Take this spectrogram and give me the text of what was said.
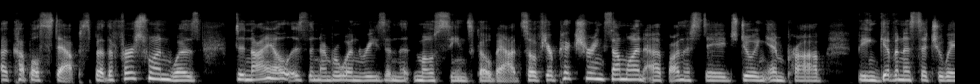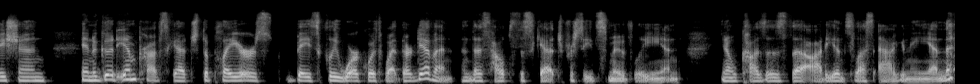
a, couple steps, but the first one was denial is the number one reason that most scenes go bad. So if you're picturing someone up on the stage doing improv, being given a situation in a good improv sketch, the players basically work with what they're given, and this helps the sketch proceed smoothly and you know causes the audience less agony and the,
